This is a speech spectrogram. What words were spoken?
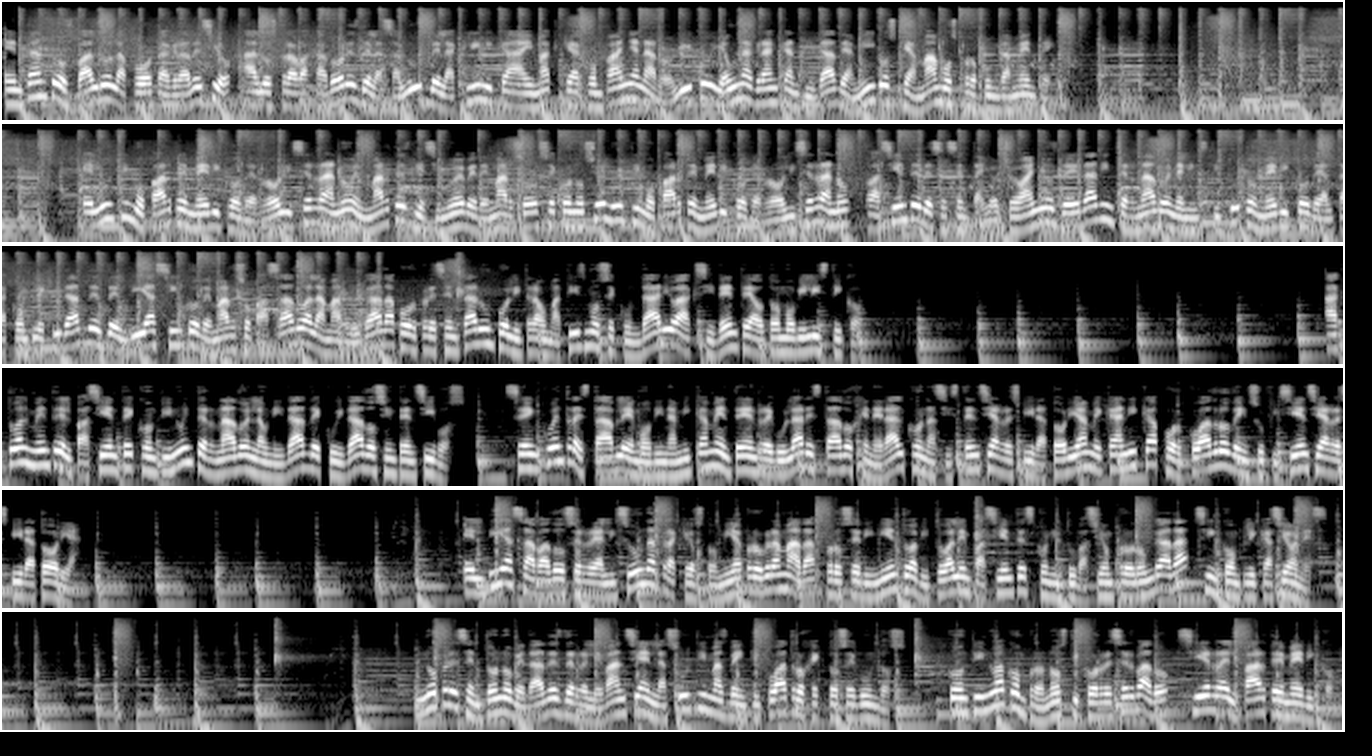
En tanto Osvaldo Laporte agradeció a los trabajadores de la salud de la clínica AIMAC que acompañan a Rolito y a una gran cantidad de amigos que amamos profundamente. El último parte médico de Rolly Serrano El martes 19 de marzo se conoció el último parte médico de Rolly Serrano, paciente de 68 años de edad internado en el Instituto Médico de Alta Complejidad desde el día 5 de marzo pasado a la madrugada por presentar un politraumatismo secundario a accidente automovilístico. Actualmente el paciente continúa internado en la unidad de cuidados intensivos. Se encuentra estable hemodinámicamente en regular estado general con asistencia respiratoria mecánica por cuadro de insuficiencia respiratoria. El día sábado se realizó una traqueostomía programada, procedimiento habitual en pacientes con intubación prolongada, sin complicaciones. No presentó novedades de relevancia en las últimas 24 hectosegundos. Continúa con pronóstico reservado, cierra el parte médico.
